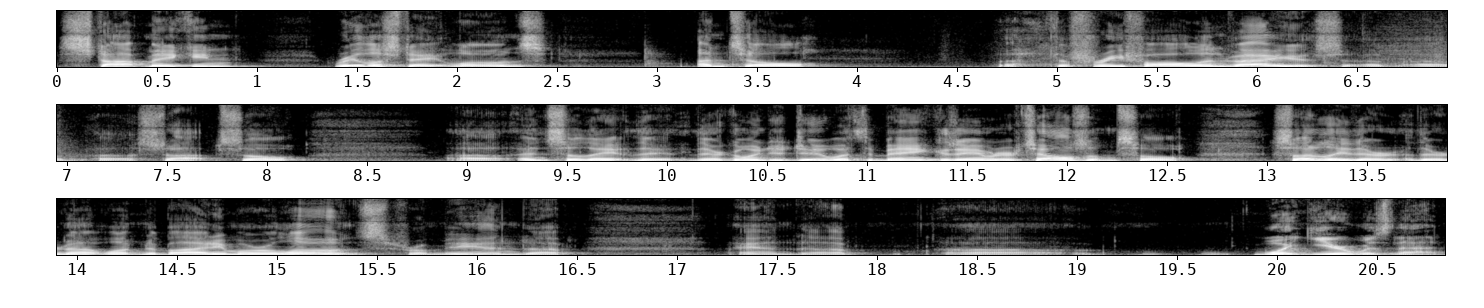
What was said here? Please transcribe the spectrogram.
stop making real estate loans until the, free fall in values uh, uh, uh, stops. So. Uh, and so they, they, they're going to do what the bank examiner tells them. So suddenly they're, they're not wanting to buy any more loans from me. And, uh, and uh, uh what year was that?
